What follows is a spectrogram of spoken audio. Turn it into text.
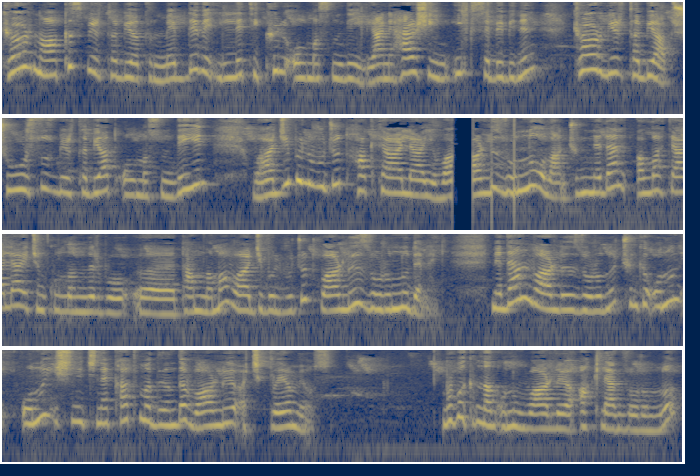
kör nakıs bir tabiatın mebde ve illeti kül olmasını değil yani her şeyin ilk sebebinin kör bir tabiat, şuursuz bir tabiat olmasını değil vacibül vücut hak tealayı varlığı zorunlu olan çünkü neden Allah Teala için kullanılır bu e, tamlama vacibül vücut varlığı zorunlu demek. Neden varlığı zorunlu? Çünkü onun onu işin içine katmadığında varlığı açıklayamıyorsun. Bu bakımdan onun varlığı aklen zorunlu.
